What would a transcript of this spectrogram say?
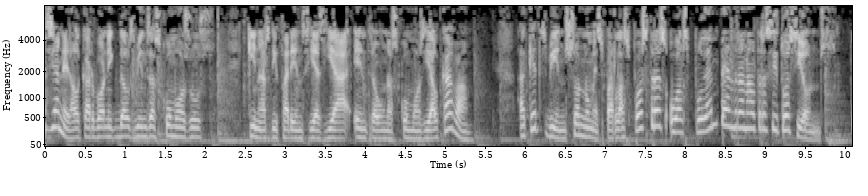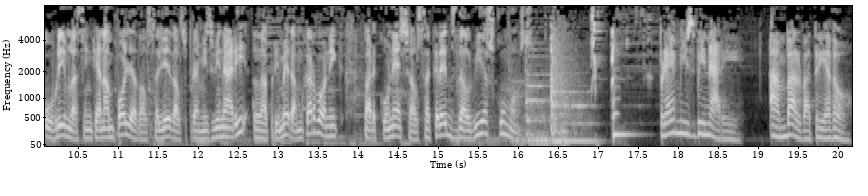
Es genera el carbònic dels vins escumosos? Quines diferències hi ha entre un escumós i el cava? Aquests vins són només per les postres o els podem prendre en altres situacions? Obrim la cinquena ampolla del celler dels Premis Binari, la primera amb carbònic, per conèixer els secrets del vi escumós. Premis Binari, amb Alba Triador.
